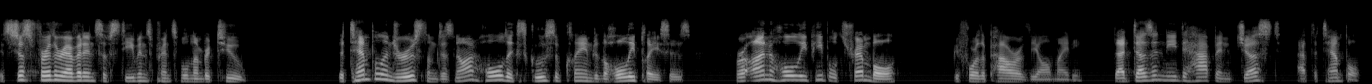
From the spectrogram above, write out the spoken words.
It's just further evidence of Stephen's principle number two. The temple in Jerusalem does not hold exclusive claim to the holy places, where unholy people tremble before the power of the Almighty. That doesn't need to happen just at the temple.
